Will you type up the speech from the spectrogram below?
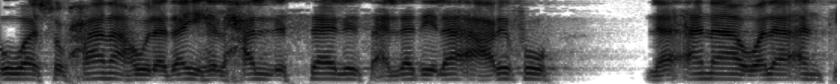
هو سبحانه لديه الحل الثالث الذي لا أعرفه لا أنا ولا أنت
